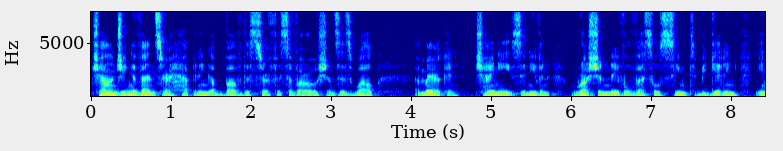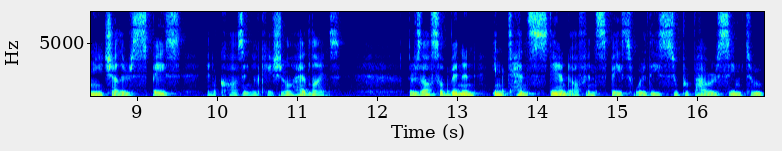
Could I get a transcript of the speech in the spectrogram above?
Challenging events are happening above the surface of our oceans as well. American, Chinese, and even Russian naval vessels seem to be getting in each other's space and causing occasional headlines. There's also been an intense standoff in space where these superpowers seem to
